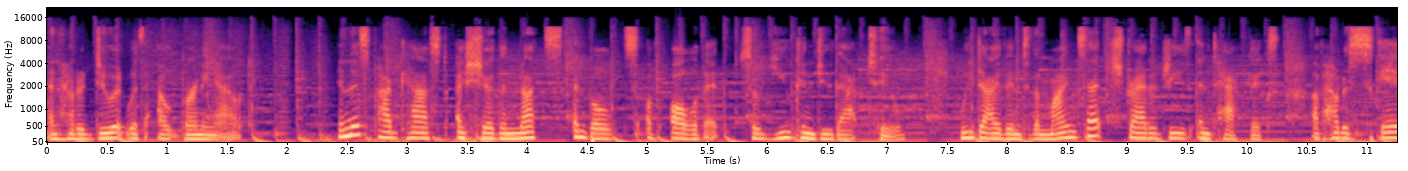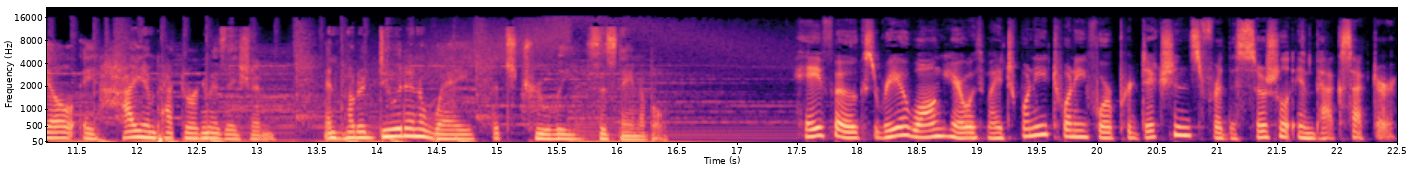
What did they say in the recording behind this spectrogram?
and how to do it without burning out. In this podcast, I share the nuts and bolts of all of it so you can do that too. We dive into the mindset, strategies, and tactics of how to scale a high impact organization and how to do it in a way that's truly sustainable. Hey folks, Rhea Wong here with my 2024 predictions for the social impact sector.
